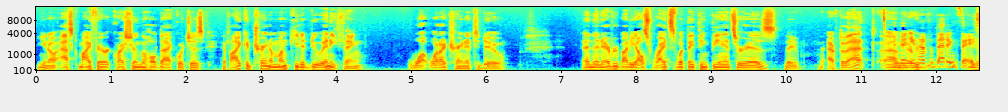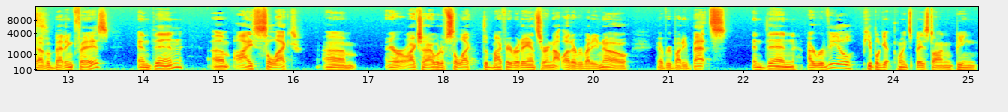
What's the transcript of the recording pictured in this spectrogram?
you know, ask my favorite question in the whole deck, which is if I could train a monkey to do anything, what would I train it to do? And then everybody else writes what they think the answer is. They after that, um, and then you every, have a betting phase. You have a betting phase, and then um, I select, um, or actually, I would have selected my favorite answer and not let everybody know. Everybody bets, and then I reveal. People get points based on being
